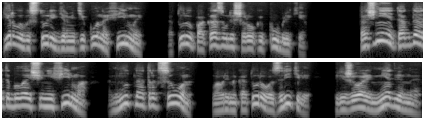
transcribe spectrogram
первые в истории Герметикона фильмы, которые показывали широкой публике. Точнее, тогда это была еще не фильма, а минутный аттракцион, во время которого зрители переживали медленное,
